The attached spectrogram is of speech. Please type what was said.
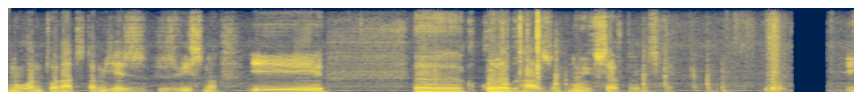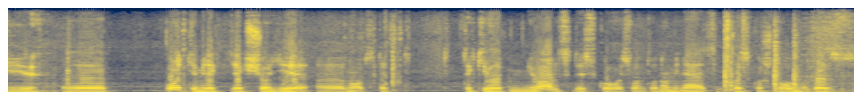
ну, вон, вона там є, звісно, і курок газу. Ну і все, в принципі. І е, потім, як, якщо є е, ну, от, такі от нюанси десь в когось, вон, воно міняється безкоштовно, без,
